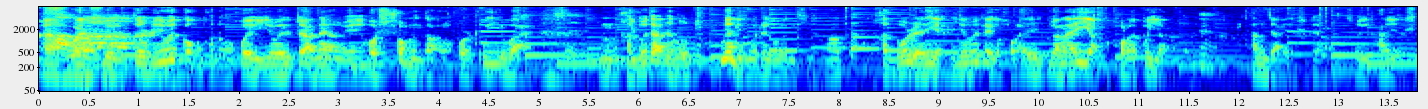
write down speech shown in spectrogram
嗯，我也是，就是因为狗可能会因为这样那样的原因，或寿命到了，或者出意外，是，嗯，很多家庭都面临过这个问题。然后很多人也是因为这个，后来原来养，后来不养了。嗯，他们家也是这样，所以他也是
